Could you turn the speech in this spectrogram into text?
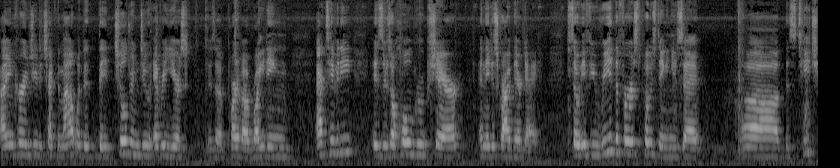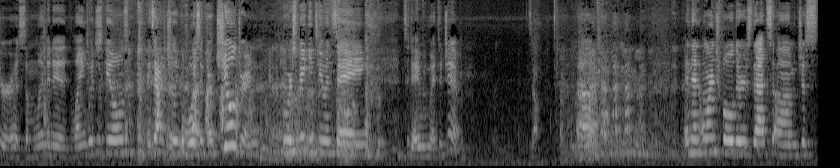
I encourage you to check them out. What the, the children do every year is, is, a part of a writing activity. Is there's a whole group share, and they describe their day. So if you read the first posting and you say, uh, "This teacher has some limited language skills," it's actually the voice of your children who are speaking to you and saying, "Today we went to gym." Um, and then orange folders, that's um, just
